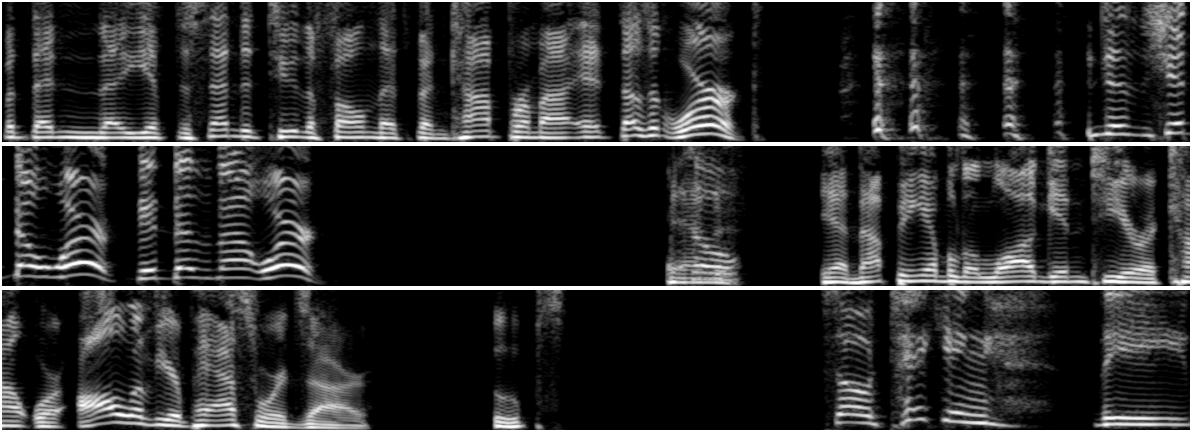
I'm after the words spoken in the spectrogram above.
but then you have to send it to the phone that's been compromised. It doesn't work. it just shit don't work. It does not work. And, So- yeah, not being able to log into your account where all of your passwords are. Oops. So taking the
